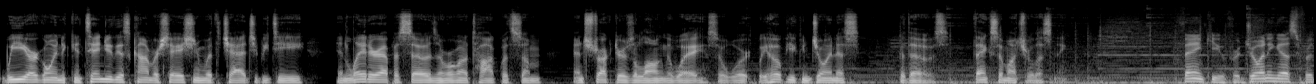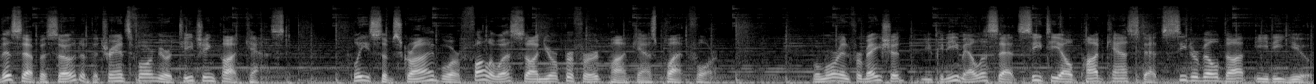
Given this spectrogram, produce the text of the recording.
We are going to continue this conversation with ChatGPT in later episodes, and we're going to talk with some instructors along the way. So we hope you can join us for those. Thanks so much for listening. Thank you for joining us for this episode of the Transform Your Teaching podcast. Please subscribe or follow us on your preferred podcast platform. For more information, you can email us at ctlpodcast at cedarville.edu.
